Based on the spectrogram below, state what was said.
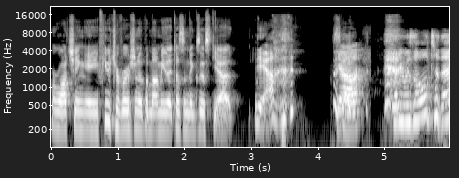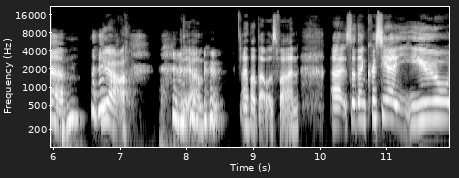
were watching a future version of the mummy that doesn't exist yet Yeah. Yeah. But he was old to them. yeah Yeah. I thought that was fun. Uh, so then, Christina, you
